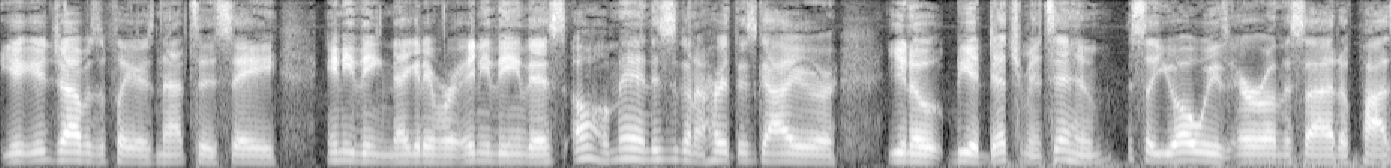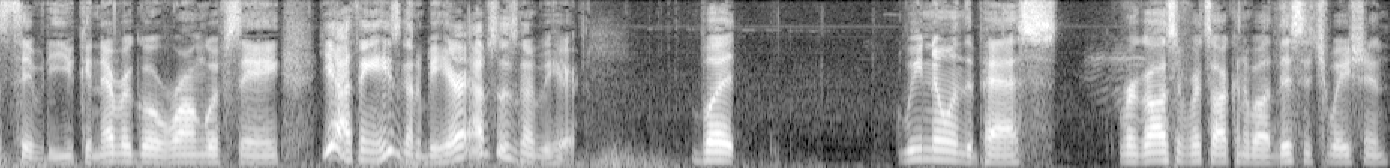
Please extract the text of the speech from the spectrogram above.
your, your job as a player is not to say anything negative or anything that's oh man this is going to hurt this guy or you know be a detriment to him so you always err on the side of positivity you can never go wrong with saying yeah i think he's going to be here absolutely going to be here but we know in the past regardless if we're talking about this situation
